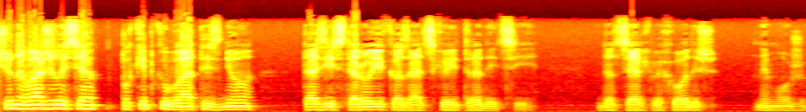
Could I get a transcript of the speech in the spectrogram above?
що наважилися покипкувати з нього та зі старої козацької традиції. До церкви ходиш не можу.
